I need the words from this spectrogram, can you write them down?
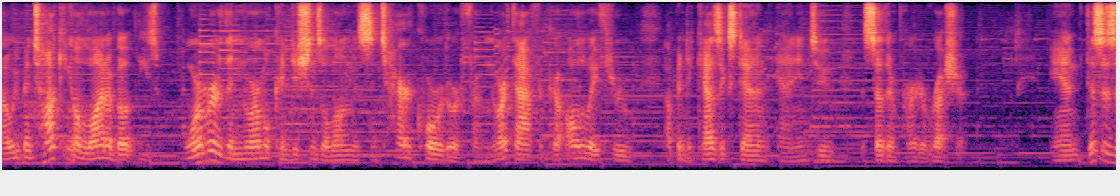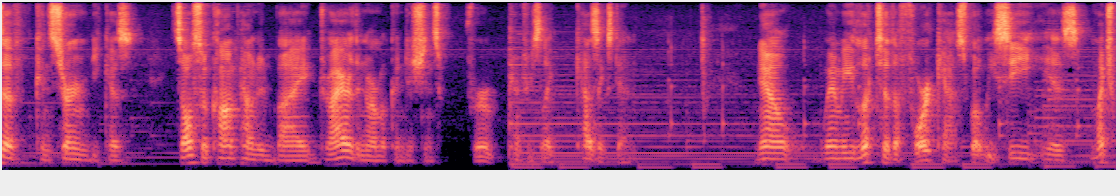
uh, we've been talking a lot about these warmer than normal conditions along this entire corridor from North Africa all the way through up into Kazakhstan and into the southern part of Russia. And this is of concern because it's also compounded by drier than normal conditions for countries like Kazakhstan. Now, when we look to the forecast, what we see is much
